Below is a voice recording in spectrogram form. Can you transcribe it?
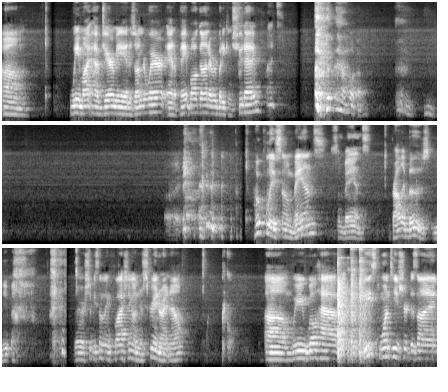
Um, We might have Jeremy in his underwear and a paintball gun. Everybody can shoot at him. Hold on. All right. hopefully, some bands. Some bands. Probably booze. You- There should be something flashing on your screen right now. Um, we will have at least one T-shirt design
